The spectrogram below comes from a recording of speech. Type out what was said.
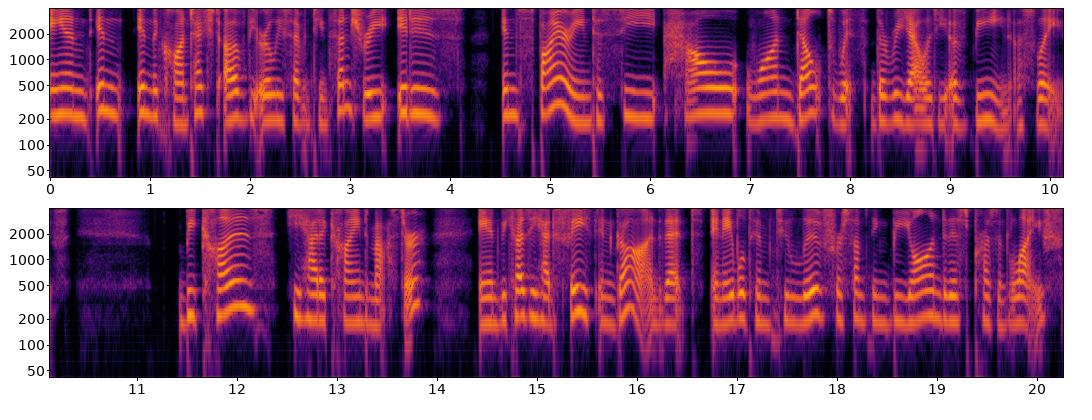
And in in the context of the early 17th century, it is inspiring to see how Juan dealt with the reality of being a slave. Because he had a kind master, and because he had faith in God that enabled him to live for something beyond this present life,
